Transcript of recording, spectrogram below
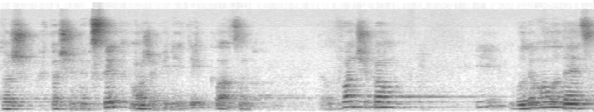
Тож, хто ще не встиг, може підійти, клацнути телефончиком і буде молодець.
